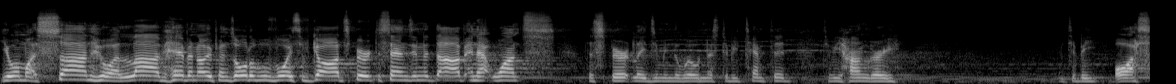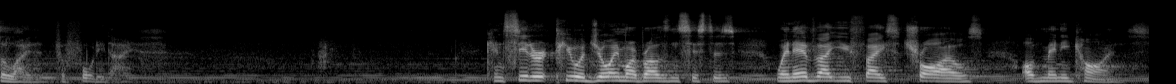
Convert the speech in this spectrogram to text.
You are my son who I love. Heaven opens, audible voice of God, Spirit descends in the dove, and at once the Spirit leads him in the wilderness to be tempted, to be hungry, and to be isolated for 40 days. Consider it pure joy, my brothers and sisters, whenever you face trials of many kinds,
